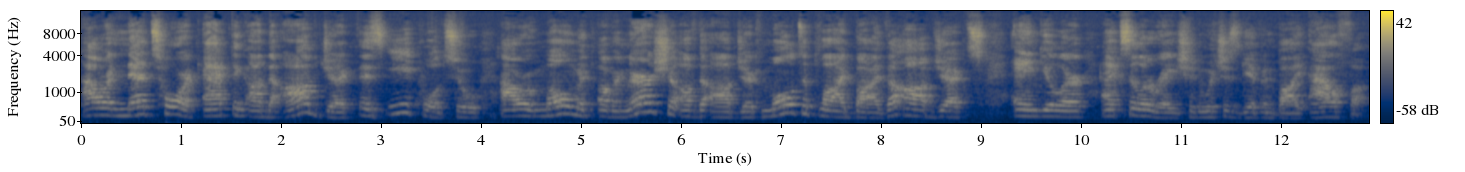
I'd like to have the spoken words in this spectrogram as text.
our net torque acting on the object is equal to our moment of inertia of the object multiplied by the object's angular acceleration which is given by alpha.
